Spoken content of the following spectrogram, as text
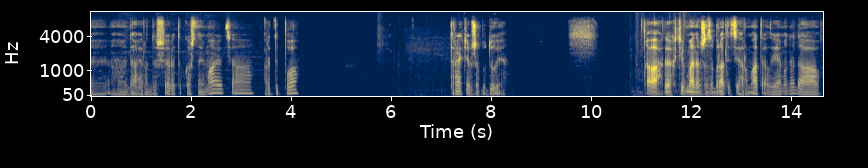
Е, ага, да, Ірондошири також наймаються. Ардепо. Третє вже будує. Ах, да, хотів в мене вже забрати ці гармати, але я йому не дав.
